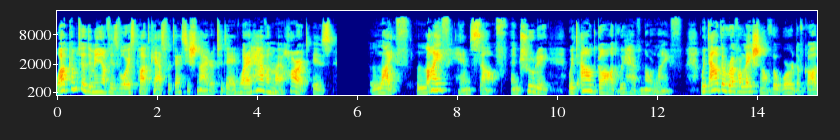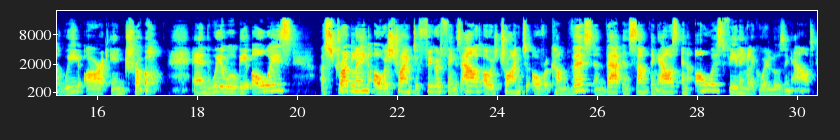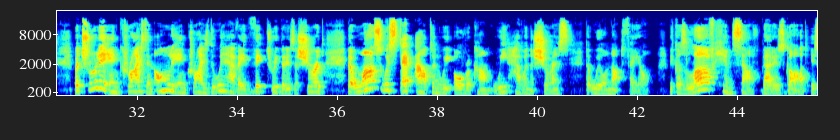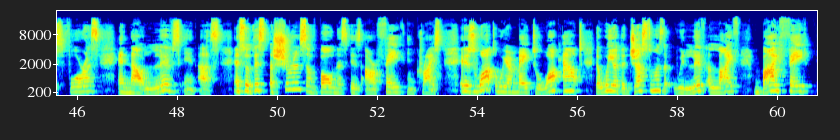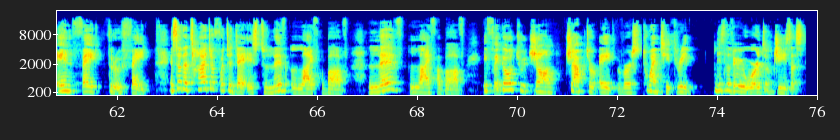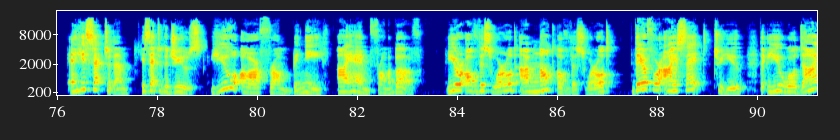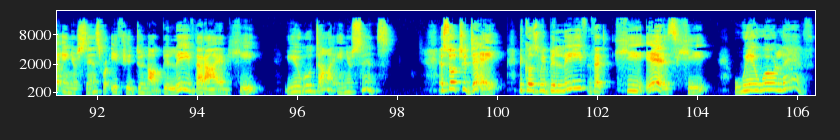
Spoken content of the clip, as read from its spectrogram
Welcome to the Dominion of His Voice podcast with Deci Schneider today. What I have on my heart is life, life Himself. And truly, without God, we have no life. Without the revelation of the Word of God, we are in trouble. And we will be always Uh, struggling, always trying to figure things out, always trying to overcome this and that and something else, and always feeling like we're losing out. But truly in Christ and only in Christ do we have a victory that is assured that once we step out and we overcome, we have an assurance that we will not fail because love himself, that is God, is for us and now lives in us. And so this assurance of boldness is our faith in Christ. It is what we are made to walk out, that we are the just ones, that we live a life by faith, in faith, through faith. And so the title for today is to live life above. Live life above. If we go to John chapter 8, verse 23. These are the very words of Jesus. And he said to them, He said to the Jews, You are from beneath, I am from above. You're of this world, I'm not of this world. Therefore I said to you that you will die in your sins, for if you do not believe that I am He, you will die in your sins. And so today, because we believe that He is He, we will live.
